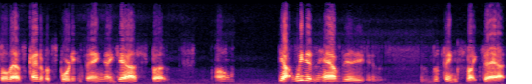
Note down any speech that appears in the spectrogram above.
so that's kind of a sporting thing, I guess. But um, yeah, we didn't have the the things like that.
